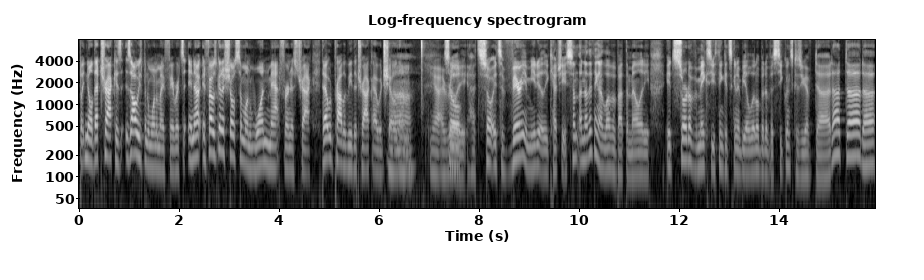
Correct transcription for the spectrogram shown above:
But no, that track is has always been one of my favorites. And I, if I was going to show someone one Matt Furniss track, that would probably be the track I would show Uh, them. Yeah, I So- really. It's so it's a very immediately catchy. Some another thing I love about the melody, it sort of makes you think it's going to be a little bit of a sequence because you have da da da da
